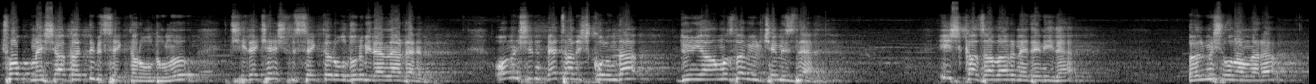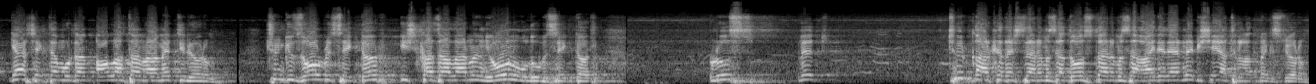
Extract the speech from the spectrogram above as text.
çok meşakkatli bir sektör olduğunu, çilekeş bir sektör olduğunu bilenlerdenim. Onun için metal iş kolunda dünyamızda ve ülkemizde iş kazaları nedeniyle ölmüş olanlara gerçekten buradan Allah'tan rahmet diliyorum. Çünkü zor bir sektör, iş kazalarının yoğun olduğu bir sektör. Rus ve Türk arkadaşlarımıza, dostlarımıza, ailelerine bir şey hatırlatmak istiyorum.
